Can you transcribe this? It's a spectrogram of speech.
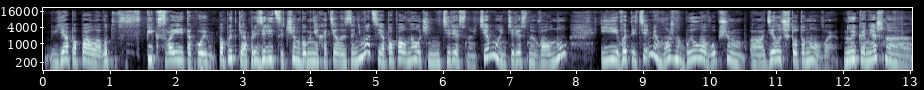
я попала вот в пик своей такой попытки определиться, чем бы мне хотелось заниматься, я попала на очень интересную тему, интересную волну, и в этой теме можно было, в общем, а, делать что-то новое. Ну и, конечно,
